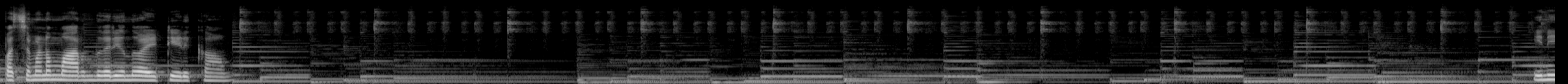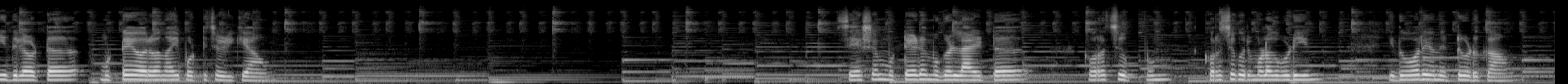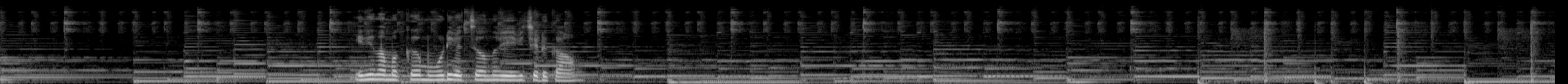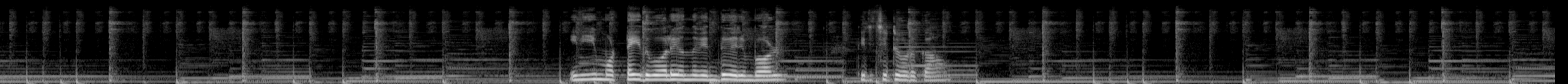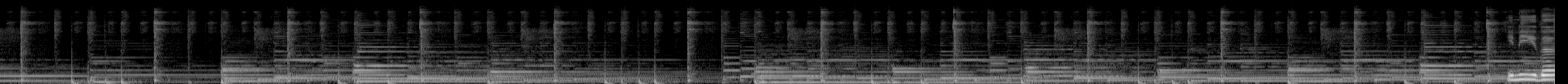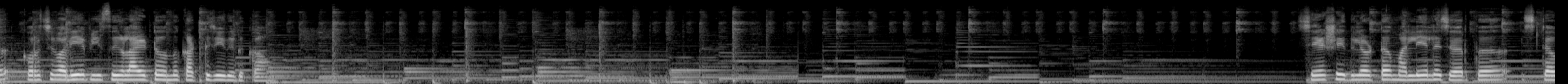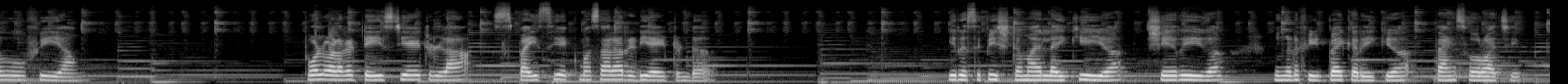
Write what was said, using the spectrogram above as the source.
പച്ചമണം മാറുന്നത് വരെ ഒന്ന് വഴറ്റിയെടുക്കാം. ഇനി ഇതിലോട്ട് മുട്ട ഓരോന്നായി പൊട്ടിച്ചൊഴിക്കാം. ശേഷം മുട്ടയുടെ മുകളിലായിട്ട് കുറച്ച് ഉപ്പും കുറച്ച് കുരുമുളക് പൊടിയും ഇതുപോലെ ഒന്ന് ഇട്ട് കൊടുക്കാം. ഇനി നമുക്ക് മൂടി വെച്ച് ഒന്ന് വേവിച്ചെടുക്കാം. ഇനിയും മുട്ട ഇതുപോലെ ഒന്ന് വെന്ത് വരുമ്പോൾ തിരിച്ചിട്ട് കൊടുക്കാം. ഇനി ഇത് കുറച്ച് വലിയ പീസുകളായിട്ട് ഒന്ന് കട്ട് ചെയ്തെടുക്കാം. ശേഷം ഇതിലോട്ട് മല്ലിയില ചേർത്ത് സ്റ്റവ് ഓഫ് ചെയ്യാം. ഇപ്പോൾ വളരെ ടേസ്റ്റി ആയിട്ടുള്ള സ്പൈസി എഗ് മസാല റെഡി ആയിട്ടുണ്ട്. ഈ റെസിപ്പി ഇഷ്ടമായ ലൈക്ക് ചെയ്യുക ഷെയർ ചെയ്യുക നിങ്ങളുടെ ഫീഡ്ബാക്ക് അറിയിക്കുക. Thanks for watching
